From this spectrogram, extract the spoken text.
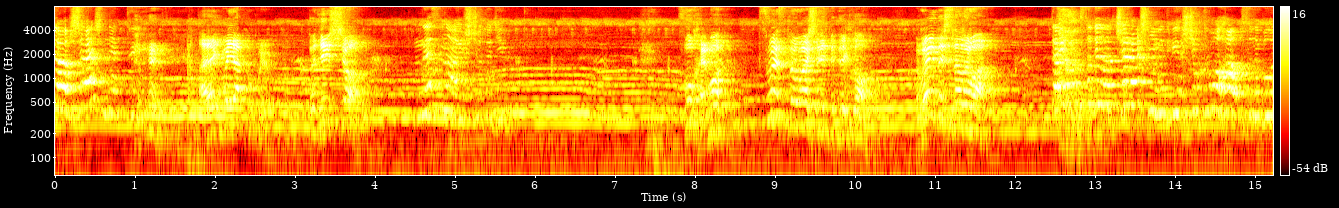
Та вже ж не ти. А якби я купив, тоді що? Не знаю, що тоді. Слухай, Мотре, свисну ввечері під вікном. Вийдеш на ливану? Та я посадила черешню двір, щоб твого галусу не було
